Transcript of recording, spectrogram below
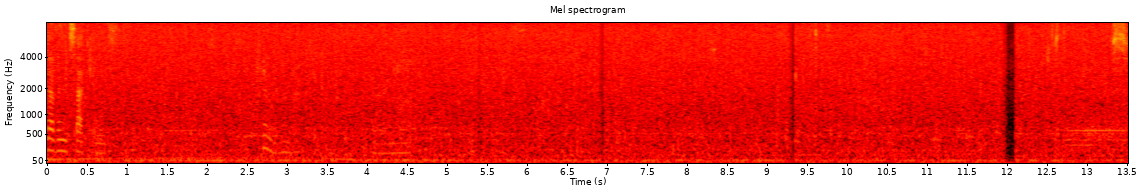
Fifty-seven seconds. Can't remember if we did it or not. Just in case.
